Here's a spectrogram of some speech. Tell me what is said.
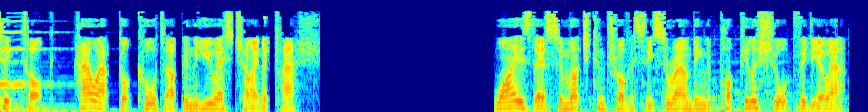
TikTok, how app got caught up in the US-China clash. Why is there so much controversy surrounding the popular short video app?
